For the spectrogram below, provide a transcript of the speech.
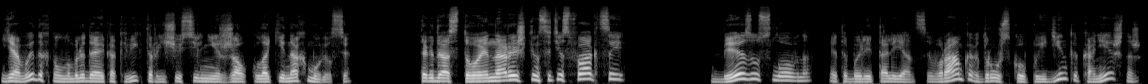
Я выдохнул, наблюдая, как Виктор еще сильнее сжал кулаки и нахмурился. Тогда стоя Нарышкин сатисфакции? Безусловно, это были итальянцы. В рамках дружеского поединка, конечно же.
